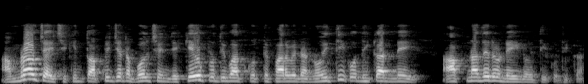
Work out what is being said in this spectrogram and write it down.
আমরাও চাইছি, কিন্তু আপনি যেটা বলছেন যে, কেউ প্রতিবাদ করতে পারবে না, নৈতিক অধিকার নেই, আপনাদেরও নেই নৈতিক অধিকার।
